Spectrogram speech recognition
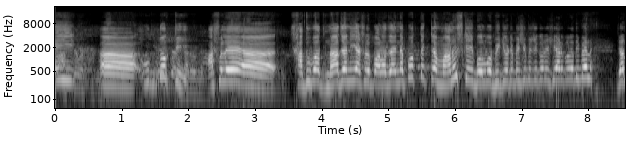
এই উদ্যোগটি আসলে সাধুবাদ না জানিয়ে আসলে পারা যায় না। প্রত্যেকটা মানুষকেই বলব ভিডিওটি বেশি বেশি করে শেয়ার করে দিবেন। যেন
